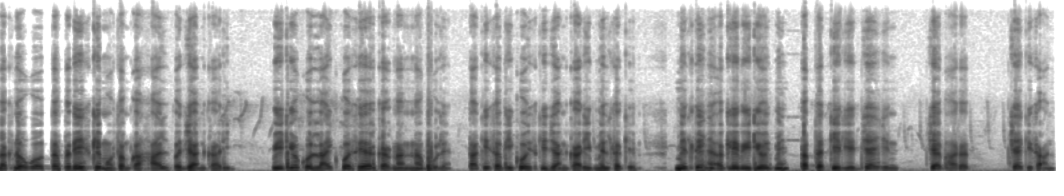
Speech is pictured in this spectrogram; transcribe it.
लखनऊ व उत्तर प्रदेश के मौसम का हाल व जानकारी। वीडियो को लाइक व शेयर करना न भूलें। ताकि सभी को इसकी जानकारी मिल सके। मिलते हैं अगले वीडियो में। तब तक के लिए जय हिंद, जय भारत, जय किसान।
